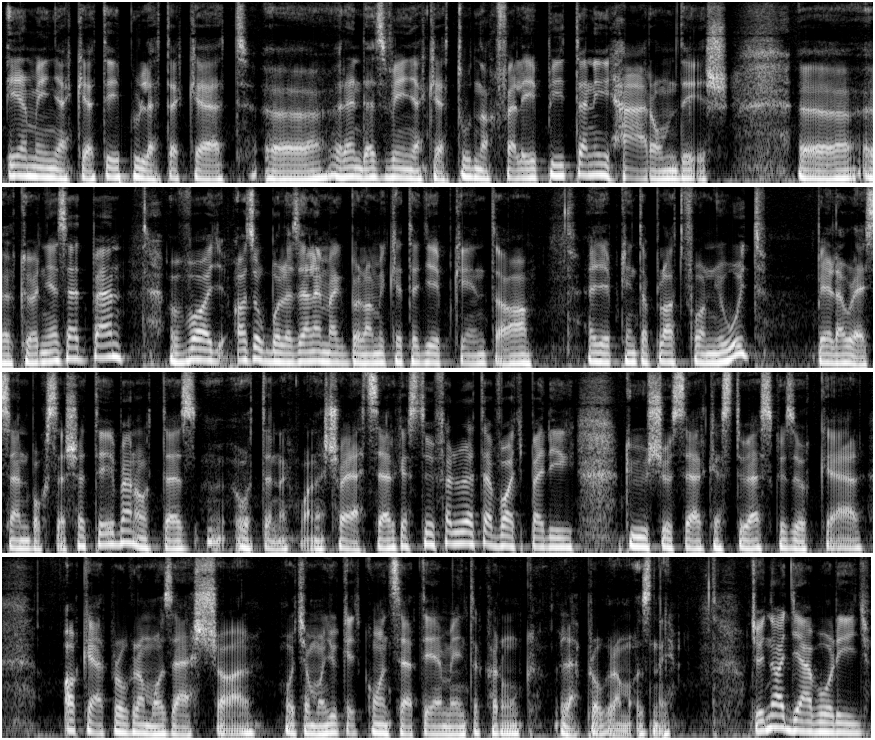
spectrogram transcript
élményeket, épületeket, rendezvényeket tudnak felépíteni 3D-s környezetben, vagy azokból az elemekből, amiket egyébként a, egyébként a platform nyújt, például egy sandbox esetében, ott, ez, ott ennek van egy saját szerkesztőfelülete, vagy pedig külső szerkesztő eszközökkel, akár programozással, hogyha mondjuk egy koncertélményt akarunk leprogramozni. Úgyhogy nagyjából így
